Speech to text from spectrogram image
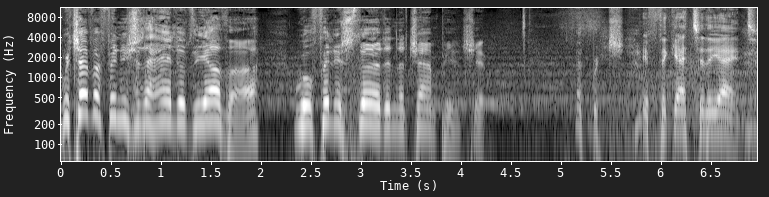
whichever finishes ahead of the other will finish third in the championship. Which if they get to the end.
